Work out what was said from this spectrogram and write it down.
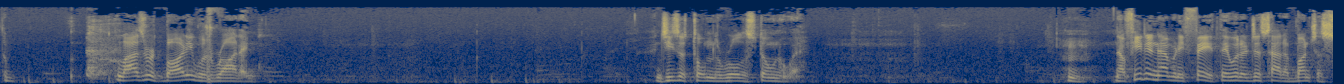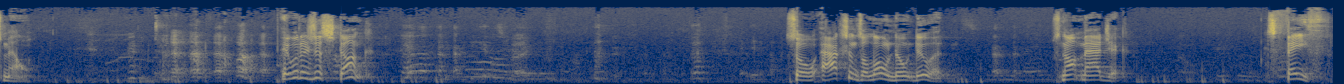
The Lazarus' body was rotting. And Jesus told him to roll the stone away. Hmm. Now, if he didn't have any faith, they would have just had a bunch of smell. It would have just stunk. So, actions alone don't do it. It's not magic, it's faith.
